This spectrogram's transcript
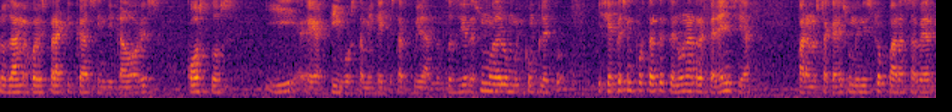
nos da mejores prácticas, indicadores, costos y eh, activos también que hay que estar cuidando. Entonces es un modelo muy completo y siempre es importante tener una referencia para nuestra cadena de suministro para saber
